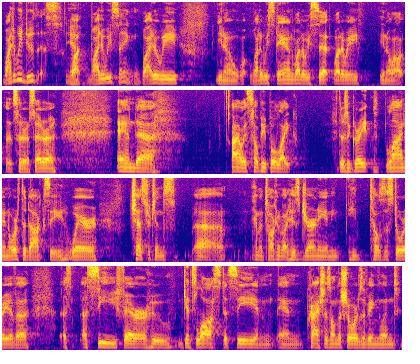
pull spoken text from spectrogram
why do we do this? Yeah. Why, why do we sing? Why do we, you know, why do we stand? Why do we sit? Why do we, you know, et cetera, et cetera. And uh, I always tell people like, there's a great line in Orthodoxy where Chesterton's uh, kind of talking about his journey, and he, he tells the story of a, a, a seafarer who gets lost at sea and, and crashes on the shores of England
